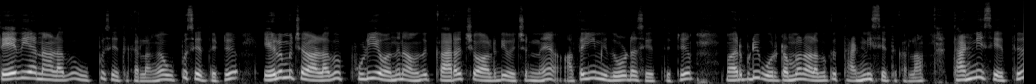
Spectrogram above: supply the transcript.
தேவையான அளவு உப்பு சேர்த்துக்கலாங்க. உப்பு சேர்த்துட்டு எலுமிச்சை அளவு புளியை வந்து நான் வந்து கரைச்சி ஆல்ரெடி வச்சுருந்தேன். அதையும் இதோடு சேர்த்துட்டு மறுபடியும் ஒரு டம்ளர் அளவுக்கு தண்ணி சேர்த்துக்கலாம். தண்ணி சேர்த்து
